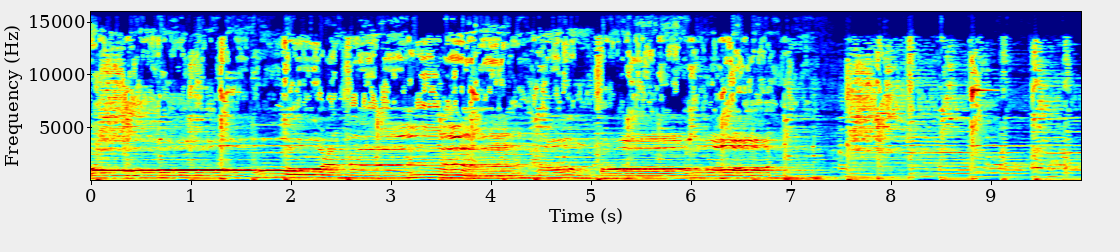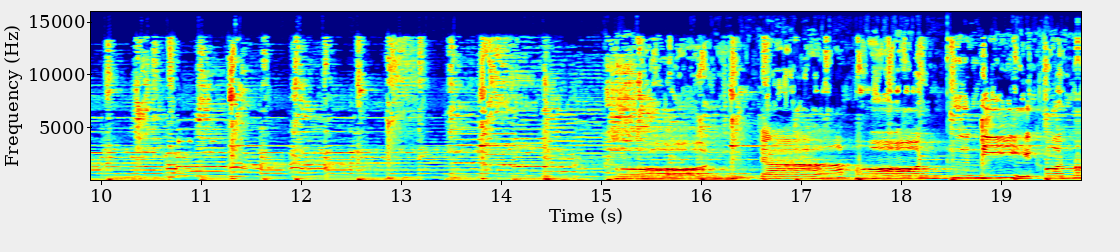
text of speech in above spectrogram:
โอ้ละเนินน้องพรพรจ้าพรคืนนี้ขอน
